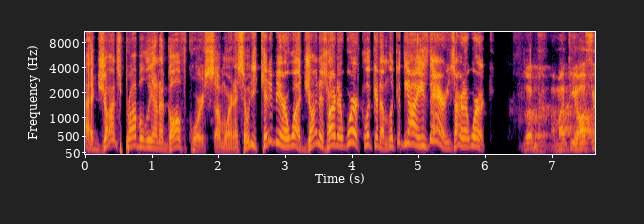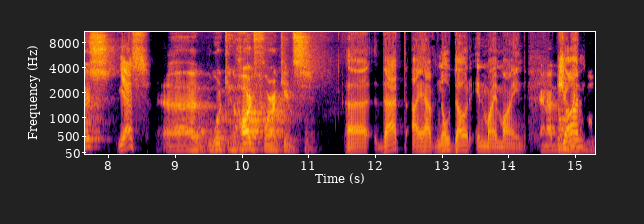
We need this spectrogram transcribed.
uh, John's probably on a golf course somewhere. And I said, What are you kidding me or what? John is hard at work. Look at him. Look at the eye. He's there. He's hard at work. Look, I'm at the office. Yes. Uh, working hard for our kids. Uh, that I have no doubt in my mind. And I don't John, like.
